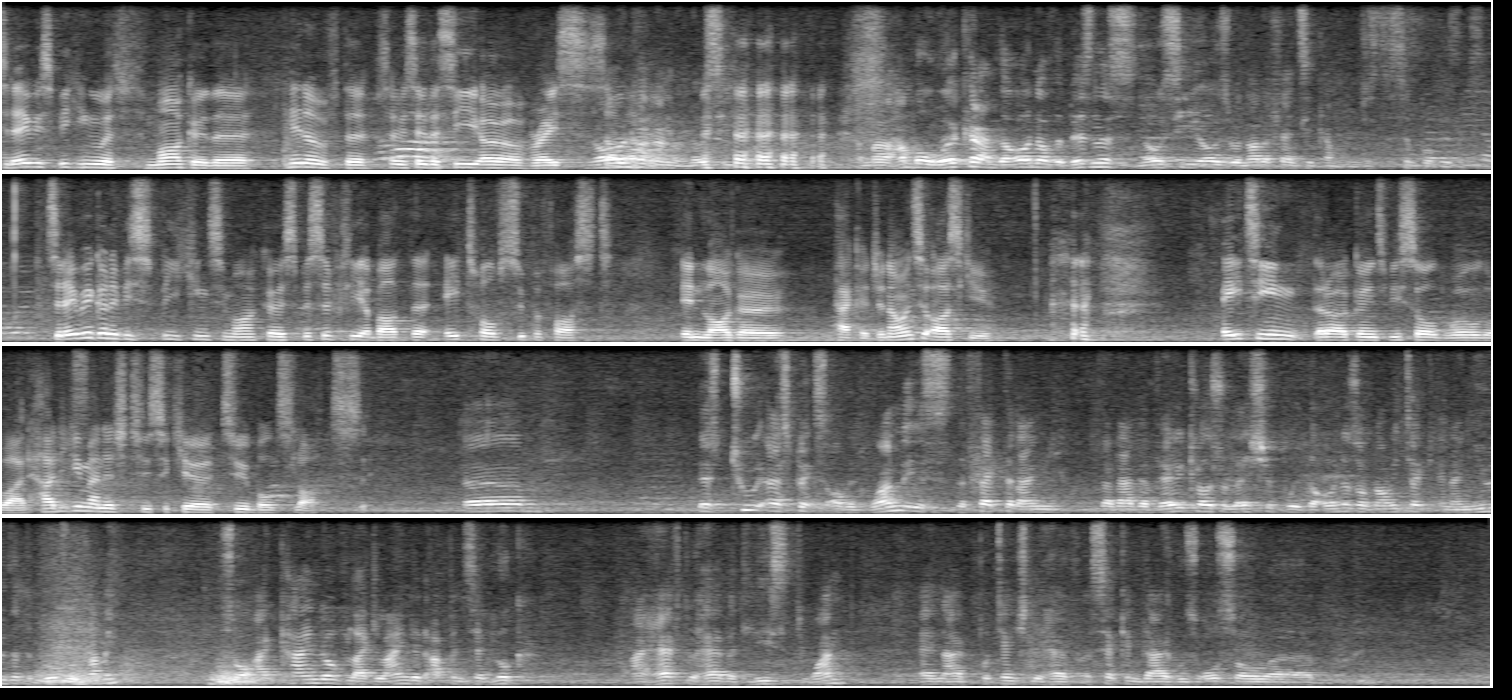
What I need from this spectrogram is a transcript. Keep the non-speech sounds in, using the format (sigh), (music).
Today we're speaking with Marco, the head of the, so we say the CEO of Race. No, no, no, no, no CEO. I'm a humble worker. I'm the owner of the business. No CEOs. We're not a fancy company. Just a simple business. Today we're going to be speaking to Marco specifically about the 812 Superfast N Largo package, and I want to ask you. (laughs) 18 that are going to be sold worldwide. How did you manage to secure two build slots? Um, there's two aspects of it. One is the fact that I'm that I have a very close relationship with the owners of Novitec, and I knew that the builds were coming. So I kind of like lined it up and said, look, I have to have at least one, and I potentially have a second guy who's also uh,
